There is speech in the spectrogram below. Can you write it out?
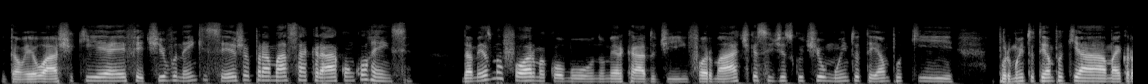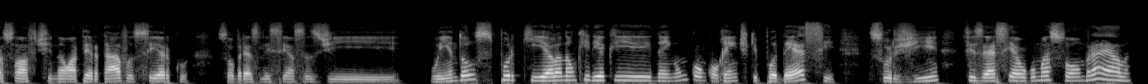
Então eu acho que é efetivo nem que seja para massacrar a concorrência. Da mesma forma como no mercado de informática se discutiu muito tempo que por muito tempo que a Microsoft não apertava o cerco sobre as licenças de Windows, porque ela não queria que nenhum concorrente que pudesse surgir fizesse alguma sombra a ela.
